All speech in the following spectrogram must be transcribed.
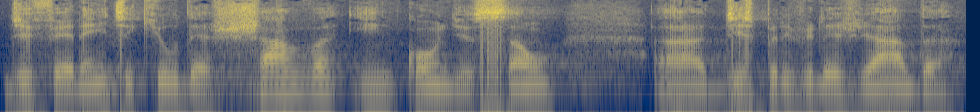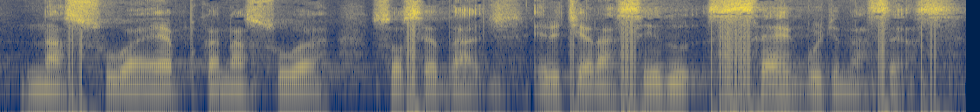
diferente que o deixava em condição ah, desprivilegiada na sua época, na sua sociedade. Ele tinha nascido cego de nascença.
